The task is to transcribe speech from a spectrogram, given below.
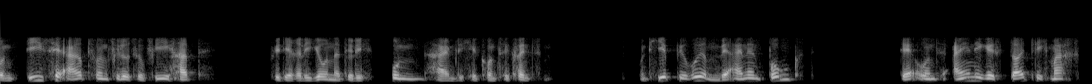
Und diese Art von Philosophie hat für die Religion natürlich unheimliche Konsequenzen. Und hier berühren wir einen Punkt, der uns einiges deutlich macht,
